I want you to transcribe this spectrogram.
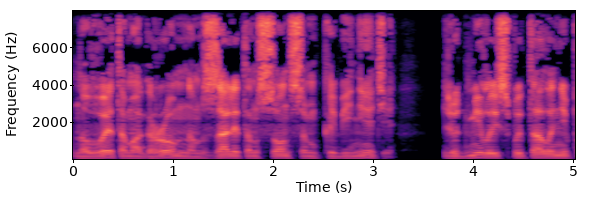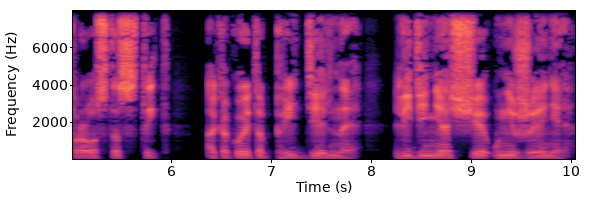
Но в этом огромном, залитом солнцем кабинете Людмила испытала не просто стыд, а какое-то предельное, леденящее унижение.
